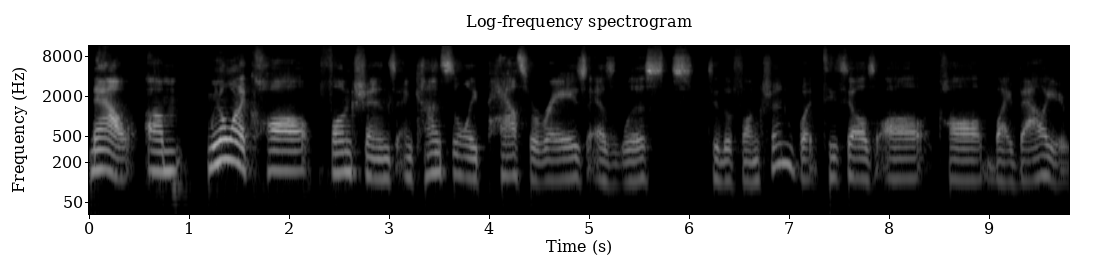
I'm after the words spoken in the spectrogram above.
now, um, we don't want to call functions and constantly pass arrays as lists to the function, but TCLs all call by value.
